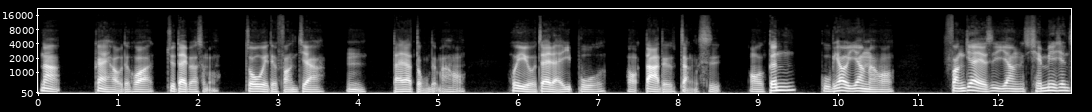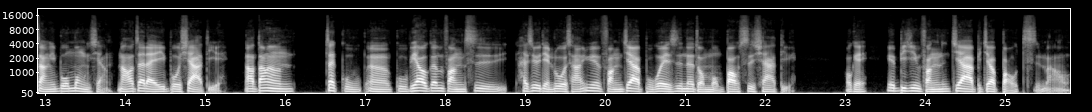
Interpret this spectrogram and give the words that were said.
那盖好的话，就代表什么？周围的房价，嗯，大家懂的嘛，吼，会有再来一波哦大的涨势哦，跟股票一样了，吼，房价也是一样，前面先涨一波梦想，然后再来一波下跌。那当然，在股呃股票跟房市还是有点落差，因为房价不会是那种猛爆式下跌，OK，因为毕竟房价比较保值嘛，哦。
